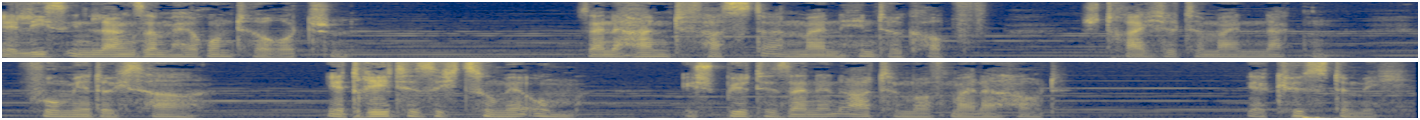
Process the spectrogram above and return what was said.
Er ließ ihn langsam herunterrutschen. Seine Hand fasste an meinen Hinterkopf, streichelte meinen Nacken, fuhr mir durchs Haar. Er drehte sich zu mir um. Ich spürte seinen Atem auf meiner Haut. Er küsste mich.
